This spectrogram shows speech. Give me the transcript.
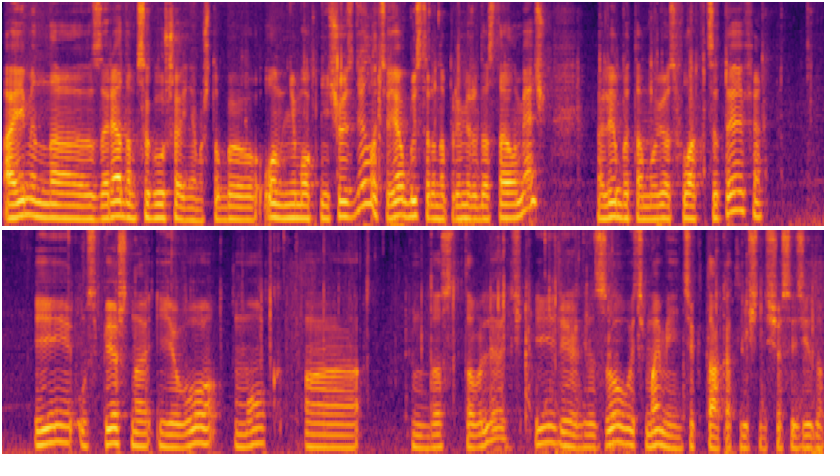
а именно зарядом с оглушением, чтобы он не мог ничего сделать, а я быстро, например, доставил мяч, либо там увез флаг в CTF и успешно его мог э, доставлять и реализовывать моментик. Так, отлично, сейчас изиду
